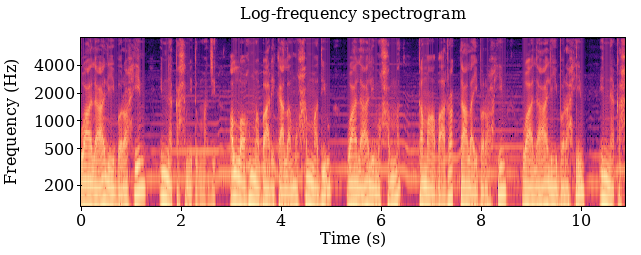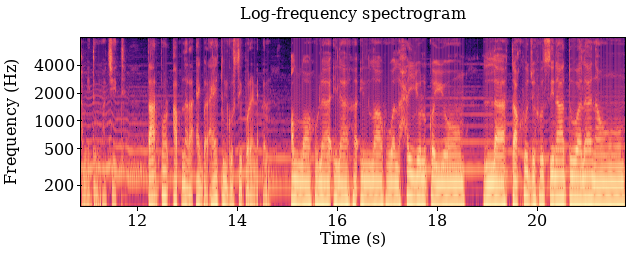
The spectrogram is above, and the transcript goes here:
ওয়ালা আলী ইব্রাহিম ইন্না হামিদুম মাজিদ। আল্লাহুম্মা বারিক আলা মোহাম্মদ ইউ ওয়ালা আলী মোহাম্মদ, কামা বারাক তালা ইব্রাহিম ওয়ালা আলী ইব্রাহিম, ইন্নাকা হামিদুল মাজিদ। তারপর আপনারা একবার আয়াতুল কুরসি পড়ে নেবেন। الله لا إله إلا هو الحي القيوم لا تخرجه سنة ولا نوم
